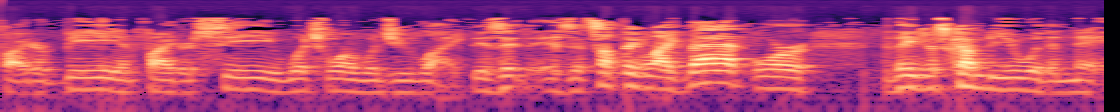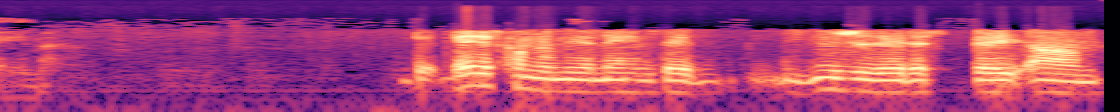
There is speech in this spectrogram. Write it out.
fighter B, and fighter C. Which one would you like?" Is it is it something like that, or they just come to you with a name? They they just come to me with names. They usually they just they um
